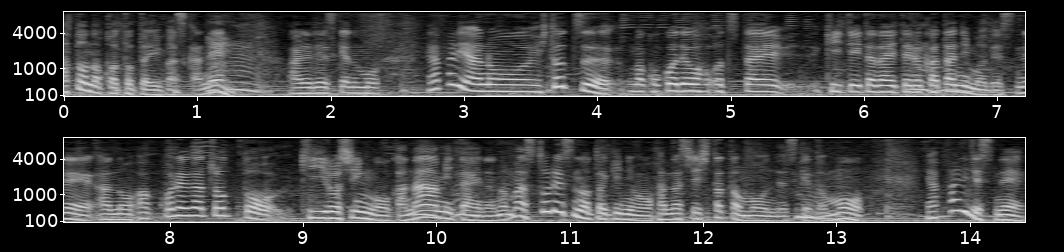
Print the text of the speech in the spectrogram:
後のことと言いますかね。うんあれですけどもやっぱりあの一つまあここでおお伝え聞いていただいている方にもですねあのあこれがちょっと黄色信号かなみたいなのまあストレスの時にもお話ししたと思うんですけどもやっぱりですね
